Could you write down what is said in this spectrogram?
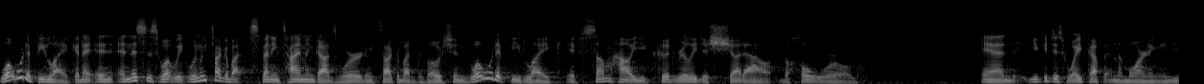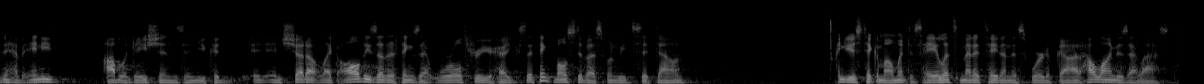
what would it be like? And, and, and, this is what we, when we talk about spending time in God's Word and we talk about devotions, what would it be like if somehow you could really just shut out the whole world? And you could just wake up in the morning and you didn't have any obligations and you could, and shut out like all these other things that whirl through your head. Because I think most of us, when we'd sit down and you just take a moment to say, hey, let's meditate on this Word of God, how long does that last?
